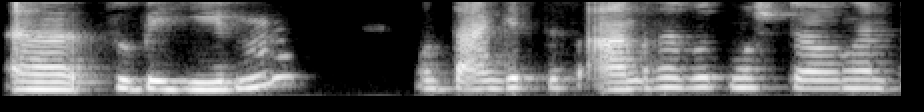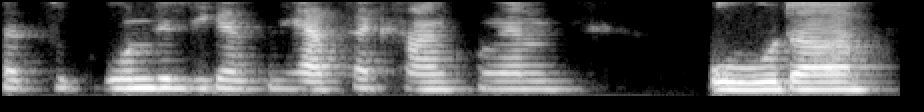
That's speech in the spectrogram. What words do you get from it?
äh, zu beheben. Und dann gibt es andere Rhythmusstörungen bei zugrunde liegenden Herzerkrankungen oder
